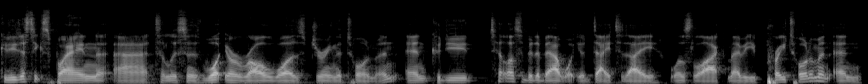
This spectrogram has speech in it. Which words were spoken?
could you just explain uh, to listeners what your role was during the tournament? And could you tell us a bit about what your day to day was like, maybe pre tournament and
